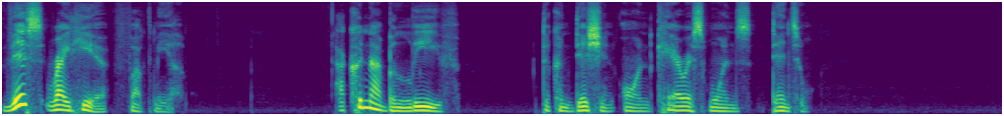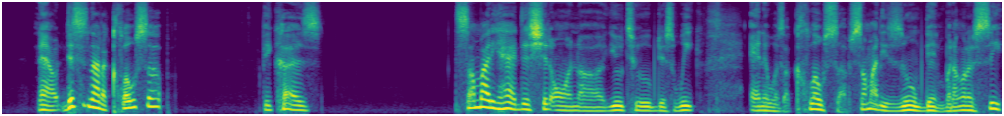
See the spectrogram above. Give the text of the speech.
This right here fucked me up. I could not believe the condition on KRS One's dental. Now, this is not a close up because somebody had this shit on uh, YouTube this week and it was a close up. Somebody zoomed in, but I'm to see.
